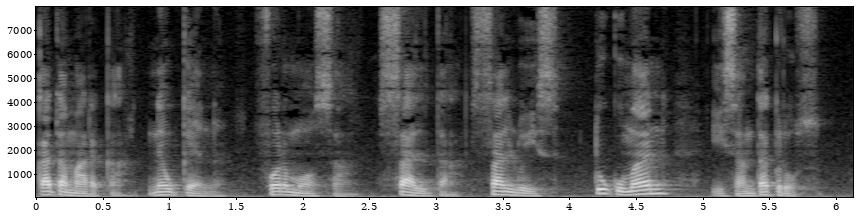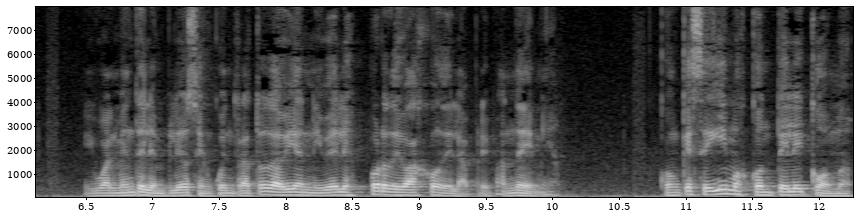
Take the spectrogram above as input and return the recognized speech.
Catamarca, Neuquén, Formosa, Salta, San Luis, Tucumán y Santa Cruz. Igualmente el empleo se encuentra todavía en niveles por debajo de la prepandemia. ¿Con qué seguimos? Con Telecom.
